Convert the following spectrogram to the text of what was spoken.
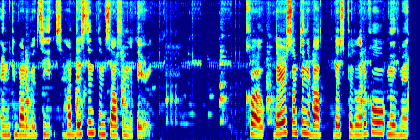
in competitive seats have distanced themselves from the theory. Quote, There is something about this political movement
